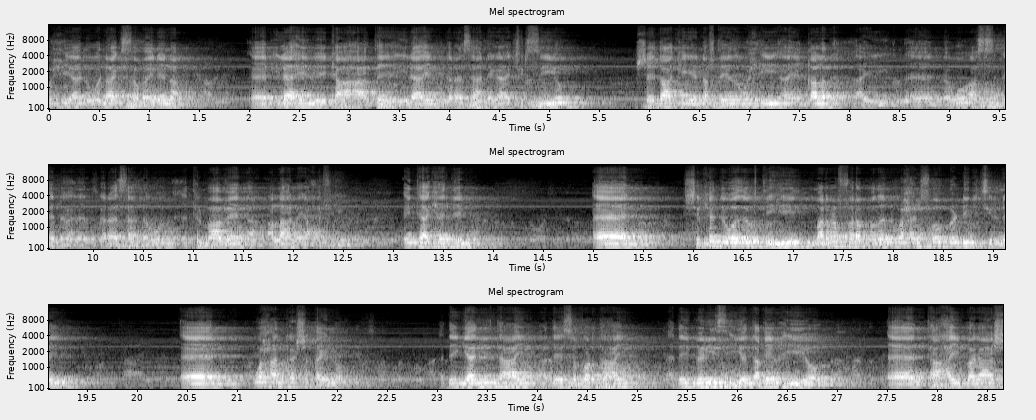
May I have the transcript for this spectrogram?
wixii aanu wanaag samaynayna ilaahay bay ka ahaatay. Ilaahay magaraysaa naga ajirsiiyo. Shaydaanka iyo nafteeda wixii ay qalad ay nagu as magaraysaa nagu tilmaameenna allah naga cafiyo intaa kadib shirkadda waad ogtihiin marar fara badan waxaan soo bandhigi jirnay waxaan ka shaqayno. Hadday gaadiid tahay hadday sokor tahay hadday bariis iyo daqiiq iyo tahay bagaash.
